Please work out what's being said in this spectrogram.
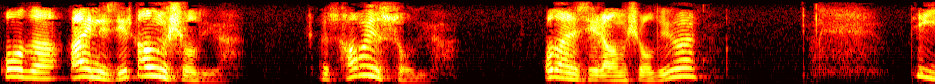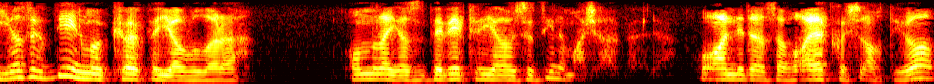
o da aynı zehir almış oluyor. Çünkü havayı oluyor. O da aynı zehir almış oluyor. Bir yazık değil mi köpe yavrulara? Onlara yazık, bebekleri yazık değil mi acaba böyle? O anne de sabah ayak kaşı atıyor,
